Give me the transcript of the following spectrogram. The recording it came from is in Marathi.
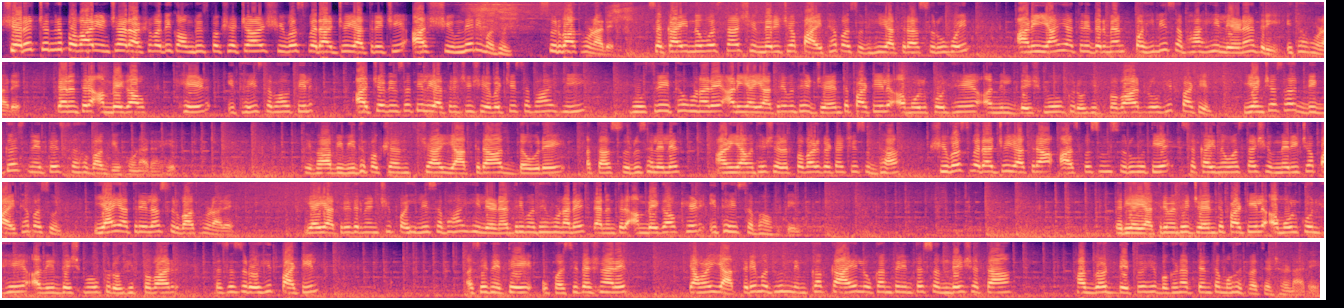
शरदचंद्र पवार यांच्या राष्ट्रवादी काँग्रेस पक्षाच्या शिवस्वराज्य यात्रेची आज शिवनेरीमधून सुरुवात होणार आहे. सकाळी नऊ वाजता शिवनेरीच्या पायथ्यापासून ही यात्रा सुरू होईल आणि या यात्रेदरम्यान पहिली सभा ही लेण्याद्री इथं होणार आहे. त्यानंतर आंबेगाव खेड इथंही सभा होतील. आजच्या दिवसातील यात्रेची शेवटची सभा ही भोसरी इथं होणार आहे आणि या यात्रेमध्ये जयंत पाटील अमोल कोल्हे अनिल देशमुख रोहित पवार रोहित पाटील यांच्यासह दिग्गज नेते सहभागी होणार आहेत. तेव्हा विविध पक्षांच्या यात्रा दौरे आता सुरू झालेले आहेत. आणि यामध्ये शरद पवार गटाची सुद्धा शिवस्वराज्य यात्रा आजपासून सुरू होतीये. सकाळी नऊ वाजता शिवनेरीच्या पायथ्यापासून या यात्रेला सुरुवात होणार आहे. या यात्रेदरम्यानची पहिली सभा ही लेण्याद्रीमध्ये होणार आहे. त्यानंतर आंबेगाव खेड इथेही सभा होतील. तर या यात्रेमध्ये जयंत पाटील अमोल कोल्हे अनिल देशमुख रोहित पवार तसंच रोहित पाटील असे नेते उपस्थित असणार आहेत. त्यामुळे यात्रेमधून नेमका काय लोकांपर्यंत संदेश आता हा गट देतो हे बघणं अत्यंत महत्वाचं ठरणार आहे.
